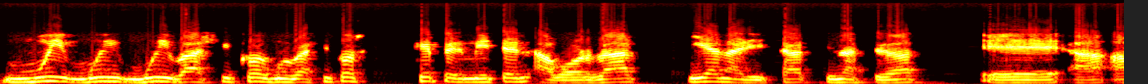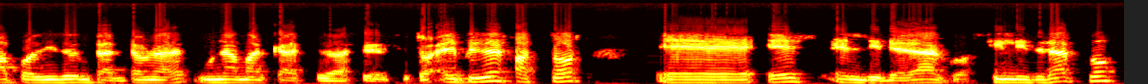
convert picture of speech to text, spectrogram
muy, muy, muy básicos, muy básicos que permiten abordar y analizar si una ciudad eh, ha, podido implantar una, marca de ciudad de éxito. El primer factor eh, es el liderazgo. Sin liderazgo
